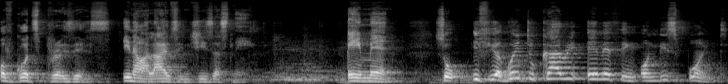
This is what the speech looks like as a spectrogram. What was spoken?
of God's presence in our lives in Jesus' name. Amen. Amen. So, if you are going to carry anything on this point,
